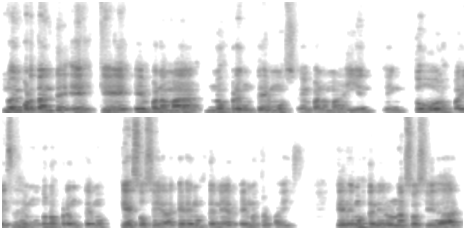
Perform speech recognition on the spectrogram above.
Lo importante es que en Panamá nos preguntemos, en Panamá y en, en, todos los países del mundo nos preguntemos qué sociedad queremos tener en nuestro país. Queremos tener una sociedad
